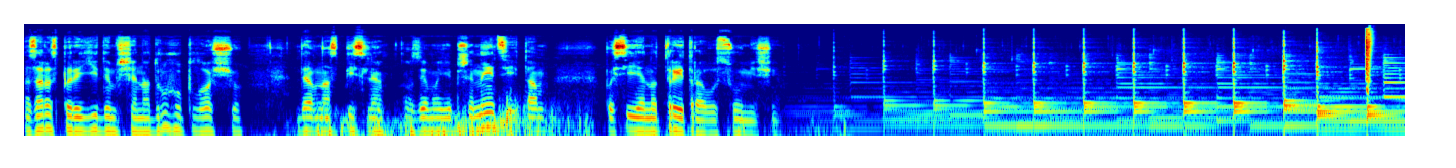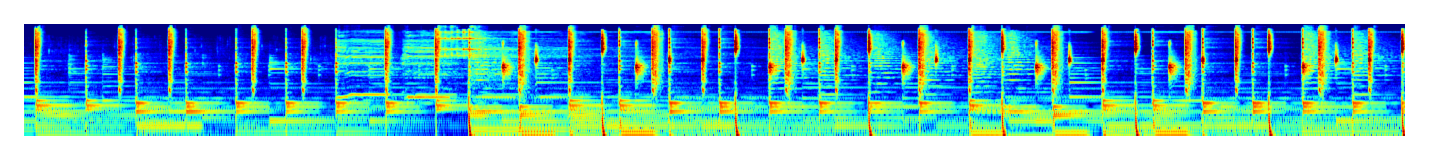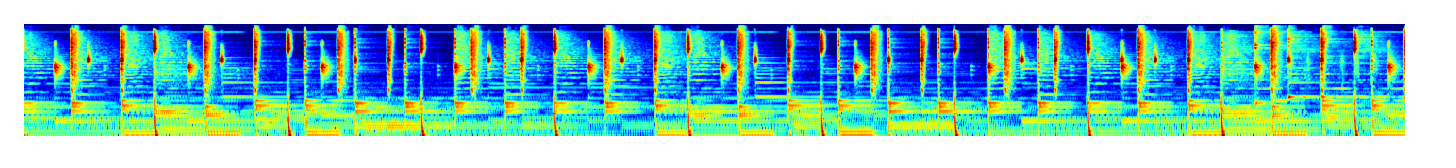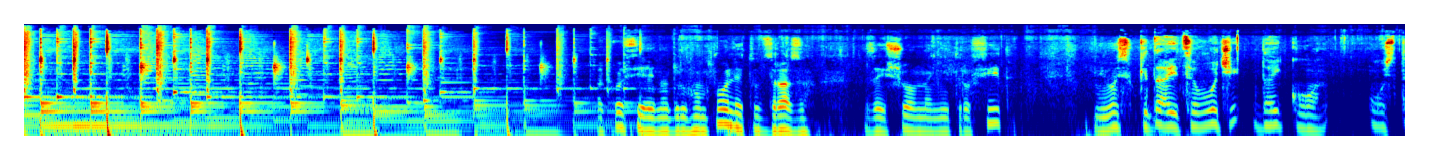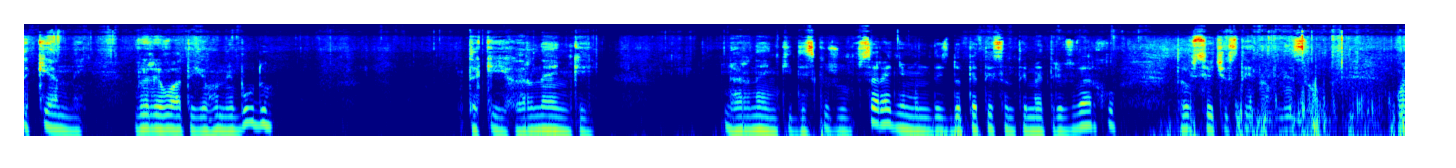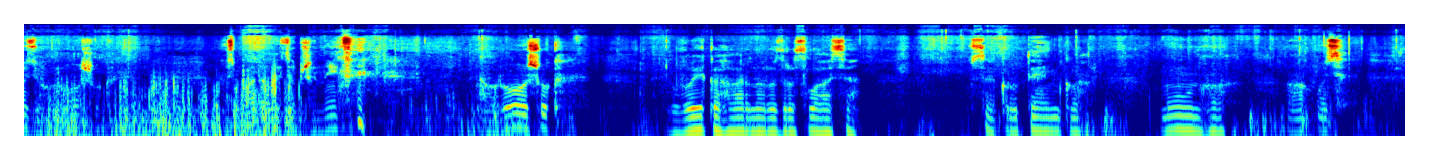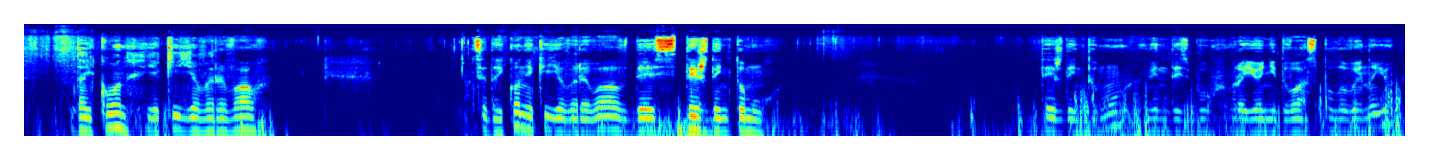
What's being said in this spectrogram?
А зараз переїдемо ще на другу площу, де в нас після озимої пшениці і там посіяно три травосуміші. Полі, тут зразу зайшов на нітрофіт. І ось вкидається в очі дайкон. Ось такенний. Виривати його не буду. Такий гарненький. Гарненький, десь кажу, в середньому десь до 5 см зверху, та вся частина внизу. Ось горошок. Ось падалиця пшениці. Горошок. Вика гарно розрослася. Все крутенько. Мунго. А ось дайкон, який я виривав. Це дайкон, який я виривав десь тиждень тому. Тиждень тому він десь був в районі 2,5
